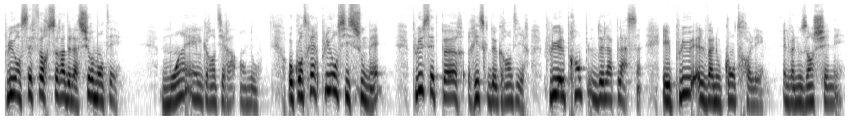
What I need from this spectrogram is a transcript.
plus on s'efforcera de la surmonter, moins elle grandira en nous. Au contraire, plus on s'y soumet, plus cette peur risque de grandir, plus elle prend de la place et plus elle va nous contrôler, elle va nous enchaîner.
